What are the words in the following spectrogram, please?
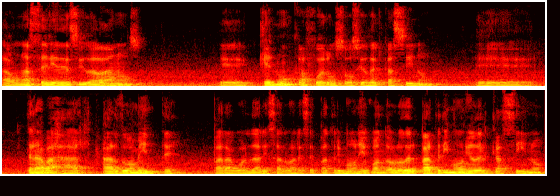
a una serie de ciudadanos eh, que nunca fueron socios del casino eh, trabajar arduamente para guardar y salvar ese patrimonio. Y cuando hablo del patrimonio del casino,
